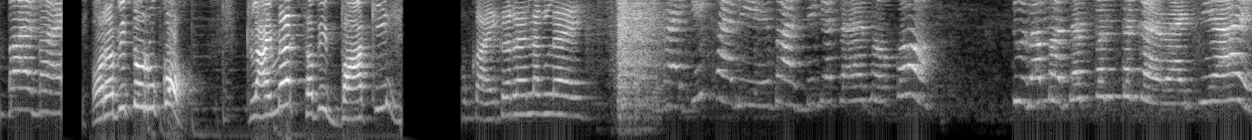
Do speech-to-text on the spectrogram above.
बाय बाय और अभी तो रुको। क्लाइमैक्स अभी बाकी है। तू काय करायला लागलाय? मॅगी खाली भांडी घासायला नको. तुला मदत पण तर करायची आहे.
